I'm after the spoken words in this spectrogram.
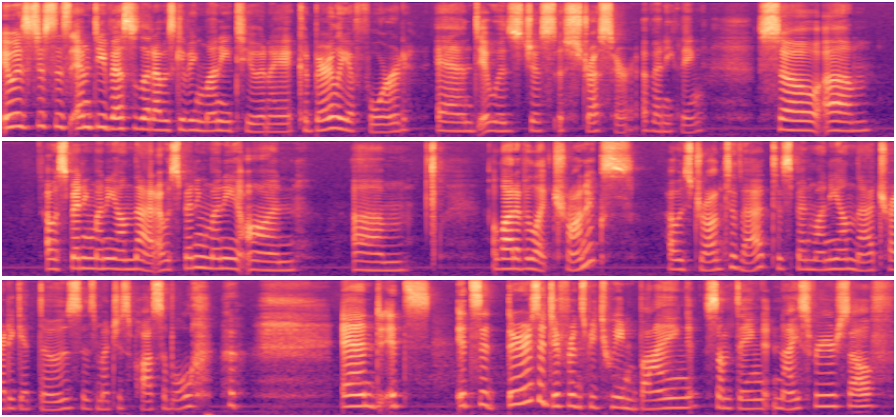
it was just this empty vessel that I was giving money to and I could barely afford, and it was just a stressor of anything. So um, I was spending money on that. I was spending money on um, a lot of electronics. I was drawn to that to spend money on that, try to get those as much as possible. and it's it's a there is a difference between buying something nice for yourself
